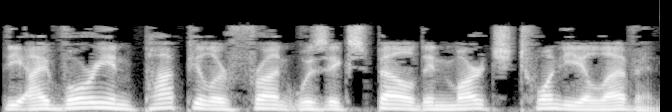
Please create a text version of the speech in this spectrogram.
the Ivorian Popular Front was expelled in March 2011.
